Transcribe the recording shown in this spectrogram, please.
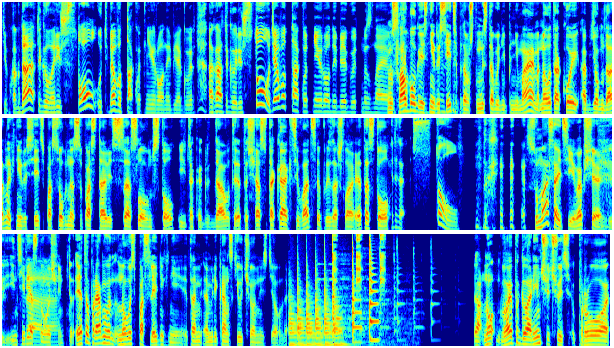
Типа, когда ты говоришь «стол», у тебя вот так вот нейроны бегают. А когда ты говоришь «стол», у тебя вот так вот нейроны бегают, мы знаем. Ну, слава богу, есть нейросети, потому что мы с тобой не понимаем, но вот такой объем данных нейросети нейросеть способна сопоставить со словом стол. И такая говорит, да, вот это сейчас такая активация произошла, это стол. Такая, стол. С ума сойти вообще. Интересно да. очень. Это прямо новость последних дней. Это американские ученые сделали. Да, ну, давай поговорим чуть-чуть про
